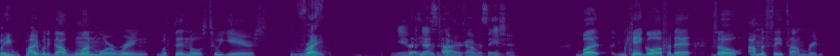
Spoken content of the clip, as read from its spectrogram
but he probably would have got one more ring within those two years. Right. Yeah, that but he that's a different conversation. But we can't go off of that. Mm-hmm. So I'm gonna say Tom Brady.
